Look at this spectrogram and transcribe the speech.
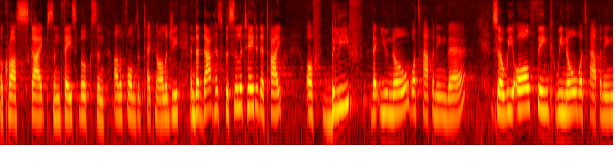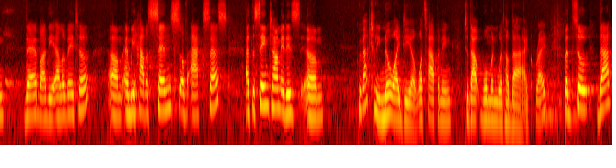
across Skypes and Facebooks and other forms of technology, and that that has facilitated a type of belief that you know what's happening there. So we all think we know what's happening there by the elevator, um, and we have a sense of access. At the same time, it is um, we've actually no idea what's happening to that woman with her bag, right? But so that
